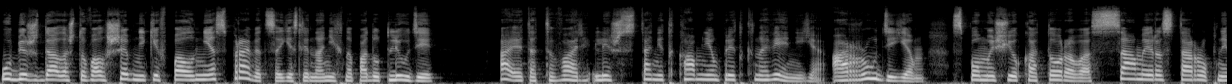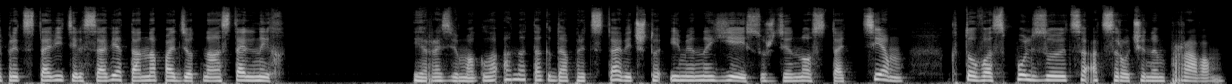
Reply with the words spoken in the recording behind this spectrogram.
Убеждала, что волшебники вполне справятся, если на них нападут люди. А эта тварь лишь станет камнем преткновения, орудием, с помощью которого самый расторопный представитель совета нападет на остальных. И разве могла она тогда представить, что именно ей суждено стать тем, кто воспользуется отсроченным правом?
